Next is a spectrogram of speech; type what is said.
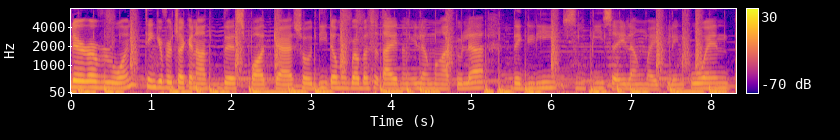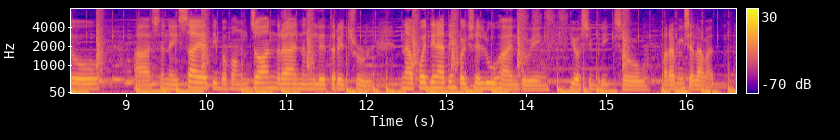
there everyone! Thank you for checking out this podcast. So dito magbabasa tayo ng ilang mga tula, degli, CP sa ilang maikling kwento, ah, uh, sanaysay at iba pang genre ng literature na pwede nating pagsaluhan tuwing Yossi Break. So maraming salamat!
